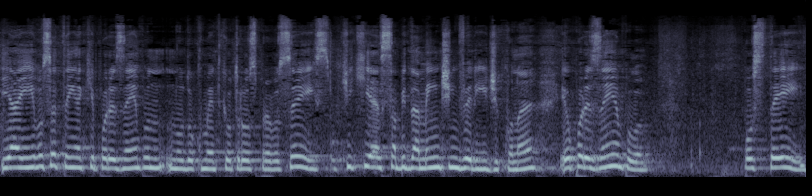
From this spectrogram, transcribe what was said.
E aí você tem aqui, por exemplo, no documento que eu trouxe para vocês, o que, que é sabidamente inverídico, né? Eu, por exemplo, postei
